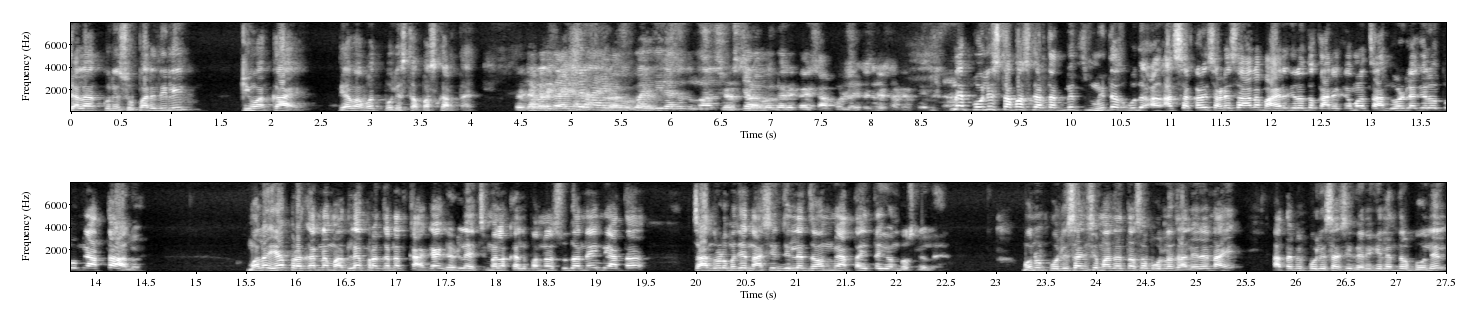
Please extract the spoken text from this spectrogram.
त्याला कुणी सुपारी दिली किंवा काय याबाबत पोलीस तपास करतायत. त्याच्याकडे काही संशय आहे शस्त्र का सुपारी वगैरे दिल्याचं तुम्हाला शस्त्र वगैरे काही सापडलं त्याच्याकडे पोलिसांना? नाही पोलीस तपास करतात. मी मी तर उद्या आज सकाळी साडेसहाला बाहेर गेलो होतो कार्यक्रमाला चांदवडला गेलो होतो मी आता आलोय. मला ह्या प्रकरणा मधल्या प्रकरणात काय काय घडलं याची मला कल्पना सुद्धा नाही. मी आता चांदवड म्हणजे नाशिक जिल्ह्यात जाऊन मी आता इथं येऊन बसलेलो आहे. म्हणून पोलिसांशी माझं तसं बोलणं झालेलं नाही. आता मी पोलिसांशी घरी गेल्यानंतर बोलेल.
